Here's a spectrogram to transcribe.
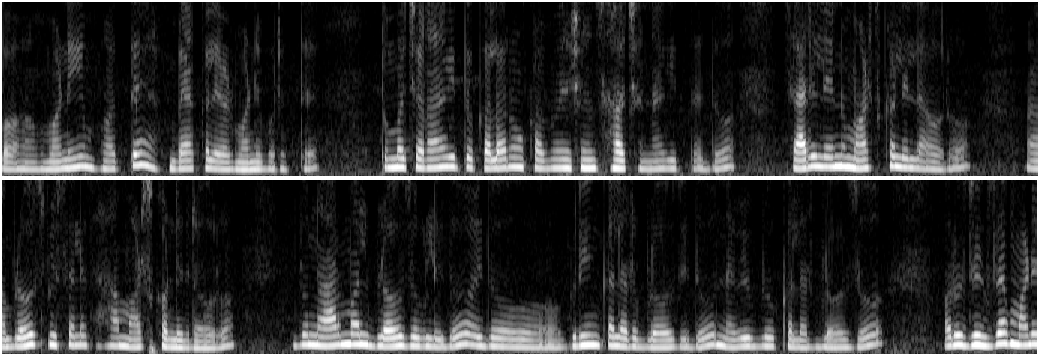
ಬ, ಮಣಿ ಮತ್ತು ಬ್ಯಾಕಲ್ಲಿ ಎರಡು ಮಣಿ ಬರುತ್ತೆ. ತುಂಬ ಚೆನ್ನಾಗಿತ್ತು ಕಲರು ಕಾಂಬಿನೇಷನ್ ಸಹ ಚೆನ್ನಾಗಿತ್ತು ಅದು. ಸ್ಯಾರಿಲೇನು ಮಾಡಿಸ್ಕೊಳ್ಳಿಲ್ಲ ಅವರು. ಬ್ಲೌಸ್ ಪೀಸಲ್ಲೇ ಸಹ ಮಾಡಿಸ್ಕೊಂಡಿದ್ರು ಅವರು. ಇದು ನಾರ್ಮಲ್ ಬ್ಲೌಸುಗಳಿದು ಇದು ಗ್ರೀನ್ ಕಲರ್ ಬ್ಲೌಸ್ ಇದು ನೆವಿ ಬ್ಲೂ ಕಲರ್ ಬ್ಲೌಸು ಅವರು ಜಿಗ್ಸಾಗ್ ಮಾಡಿ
